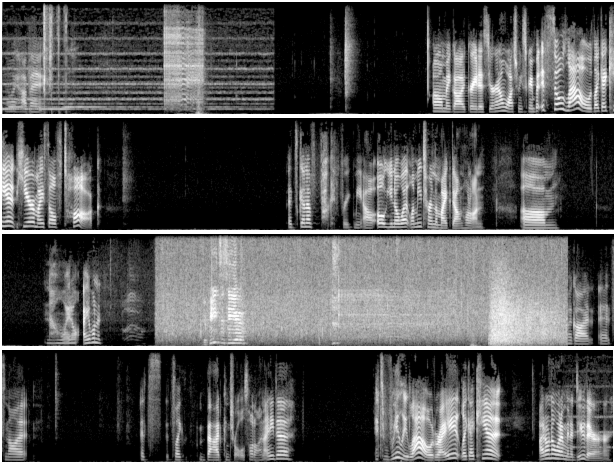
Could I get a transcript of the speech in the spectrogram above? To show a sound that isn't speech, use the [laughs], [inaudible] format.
No, I haven't. Oh my god, greatest. You're gonna watch me scream, but it's so loud. Like, I can't hear myself talk. It's gonna fucking freak me out. Oh, you know what? Let me turn the mic down. Hold on. Um. No, I don't. I want to. Your pizza's here. [gasps] Oh my god, and it's not. It's it's like bad controls. Hold on, I need to. It's really loud, right? Like I can't. I don't know what I'm gonna do there.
